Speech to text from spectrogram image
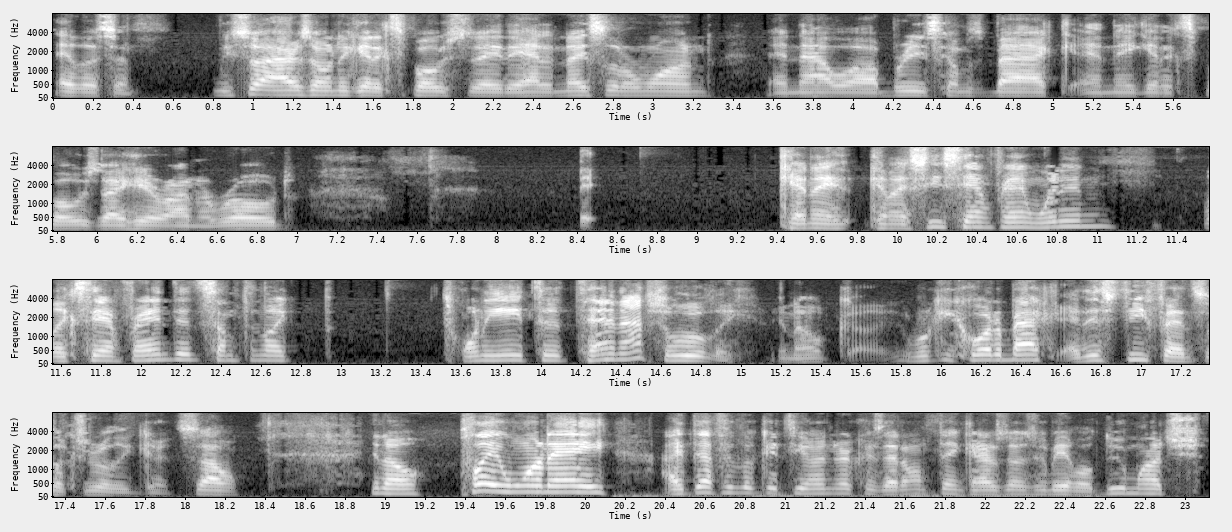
Hey, listen, we saw Arizona get exposed today. They had a nice little one, and now uh, Brees comes back, and they get exposed out here on the road. Can I can I see San Fran winning like San Fran did something like 28 to 10? Absolutely. You know, rookie quarterback, and this defense looks really good. So you know, play 1A. I definitely look at the under because I don't think Arizona's going to be able to do much.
